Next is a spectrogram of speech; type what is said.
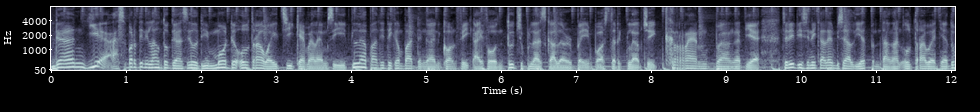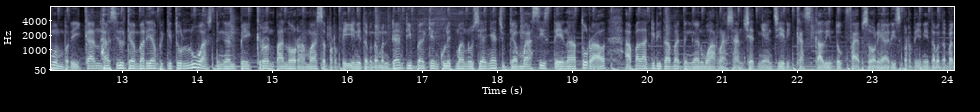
dan ya, seperti inilah untuk hasil di mode ultrawide Gcam LMC 8.4 dengan config iPhone 17 color paint poster club cuy. Keren banget ya. Jadi di sini kalian bisa lihat bentangan ultrawide-nya itu memberikan hasil gambar yang begitu luas dengan background panorama seperti ini teman-teman. Dan di bagian kulit manusianya juga masih stay natural, apalagi ditambah dengan warna sunset yang ciri khas sekali untuk vibe sore hari seperti ini teman-teman.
